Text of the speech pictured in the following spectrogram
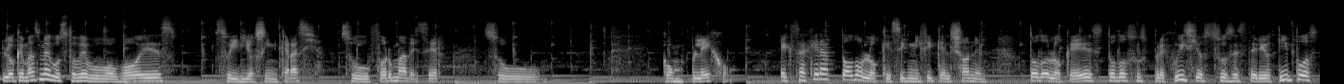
Lo que más me gustó de Bobobo es su idiosincrasia, su forma de ser, su complejo. Exagera todo lo que significa el shonen, todo lo que es, todos sus prejuicios, sus estereotipos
